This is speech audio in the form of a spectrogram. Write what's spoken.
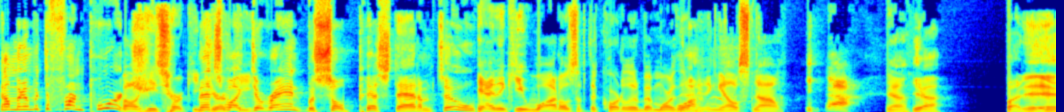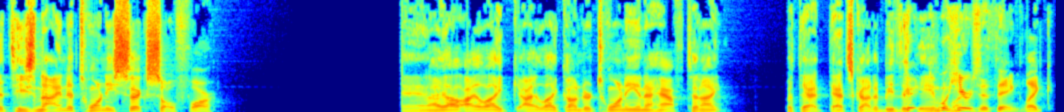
coming in with the front porch. Well, he's herky That's why. Durant was so pissed at him too. Yeah, I think he waddles up the court a little bit more than Well- anything else now. Yeah. Yeah. Yeah. But it, he's nine to twenty six so far, and I, I like I like under 20 and a half tonight. But that that's got to be the game. Well, plan. here's the thing. Like,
